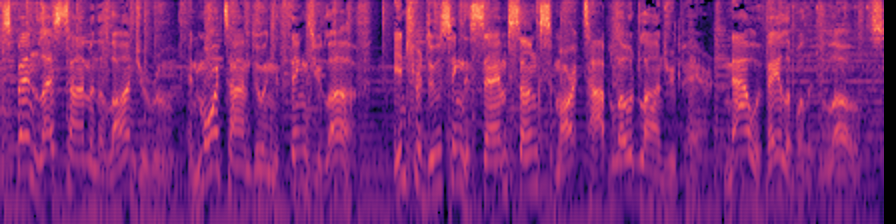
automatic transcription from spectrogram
Spend less time in the laundry room and more time doing the things you love. Introducing the Samsung Smart Top Load Laundry Pair, now available at Lowe's.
